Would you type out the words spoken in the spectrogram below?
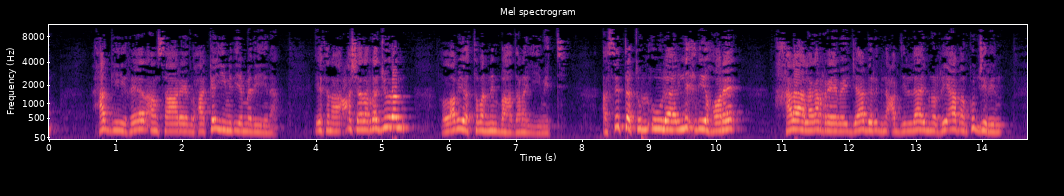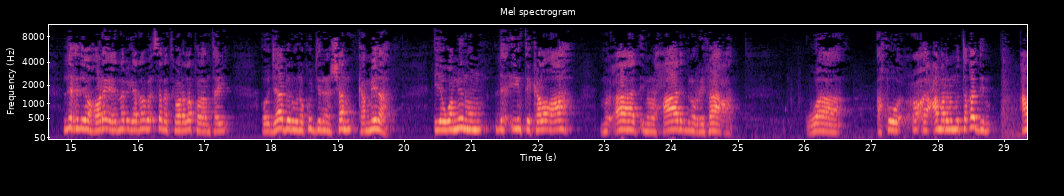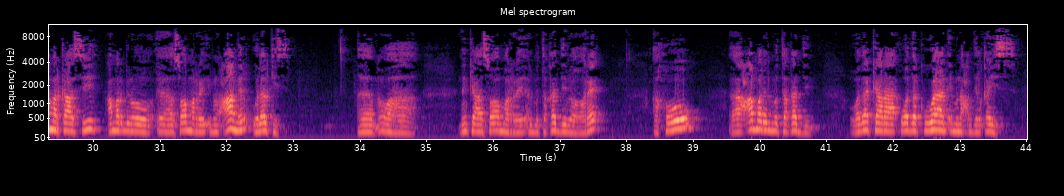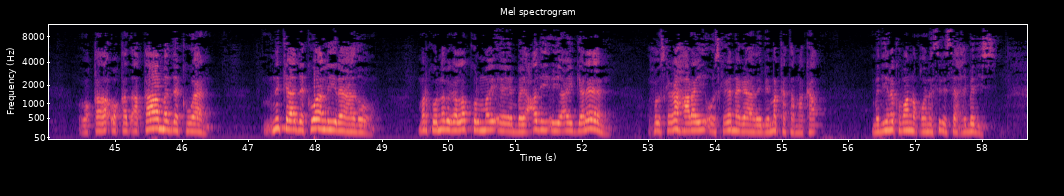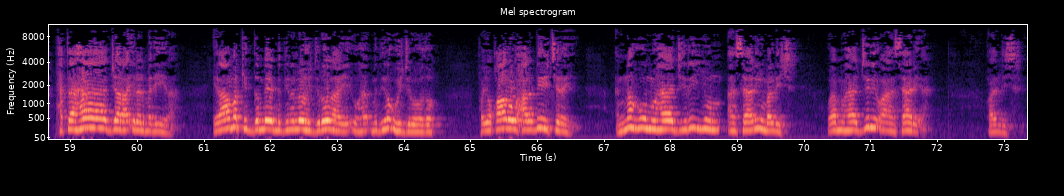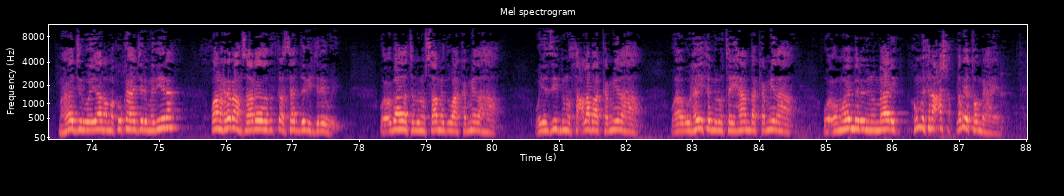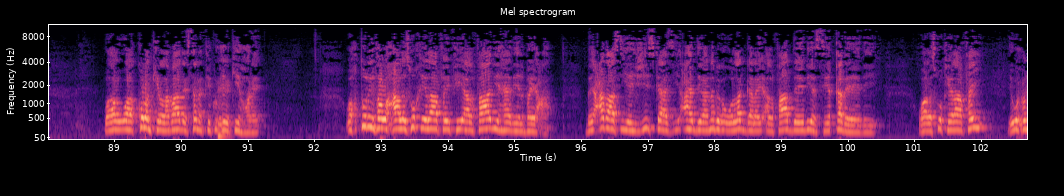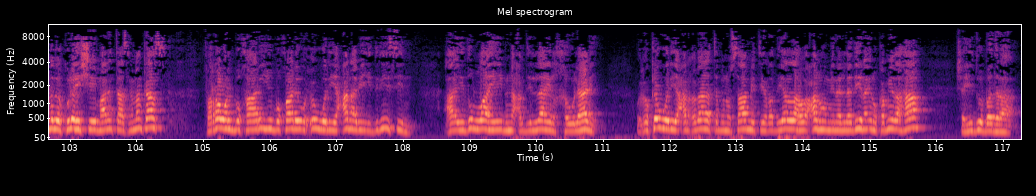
xaggii reer ansaareed waxaa ka yimid iyo madiina ithnaa cashara rajulan labiyo toban nin ba haddana yimid asitatu luulaa lixdii hore khalaa laga reebay jaabir ibni cabdillahi ibn riaab aan ku jirin lixdii hore ee nabiga sannadkii hore la kulantay oo jaabir uuna ku jirin shan kamida iyo wa minhum inti kale oo ah mucaad ibn xaarid ibn rifaaca waa akuu camar ibn mutaqadim camarkaasi camar binu soo maray ibnu caamir walaalkiis muxuu ahaa ninkaa soo maray almutaqadim ee hore akuu camar almutaqadim wadakara wadakwan ibnu cabdilqays. Waqad aqaama dakwan. Ninkaa dakwan la yihaahdo markuu nabiga la kulmay ee baycadii iyo ay galeen wuxuu iskaga haray oo iskaga nagaaday bimakata maka madiine kuma noqonin sidii saaxiibadiis. Xataa haajara ila lmadiina ilaa markii dambe ee madiine loo hijroonayay madiine u hijroodo fa yuqaalu waxaa la dhihi jiray inahu muhaajiriyun ansaariyun baa la dhihi jiray. Waa muhaajiri oo ansaari ah waa la dhihi jiray. Muhaajir weeyaan oo makuu ka haajiray madiina? Waana reer ansaareed oo dadka ansaar degi jiray wey. Wa cubaadata binu samid waa ka mid ahaa wa yaziid binu thaclaba ka mid ahaa wa abulhaytham binu tayhaan baa ka mid ahaa wa cumaymir bnu malik hum itna cashar laba iyo toban bay ahaayeen. wa waa kulankii labaad ee sannadkii kuxiga kii hore. Wakhtulifa waxaa la isku khilaafay fi alfaadi hadihi lbayca baycadaas iyo heshiiskaas iyo cahdiga nabiga uu la galay alfaadeedii iyo siiqadeedii. Waa la isku khilaafay iyo wuxuu nabiga kula heshiiyey maalintaas nimankaas. Fa rawa lbukhaariyu bukhaari wuxuu wariyey can abi idriisin caa'idullahi bni cabdillahi alkhawlaani. Wuxuu ka wariyey can cubaadata bnu samitin radia allahu canhu min aladiina inuu ka mid ahaa shahiduu badra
